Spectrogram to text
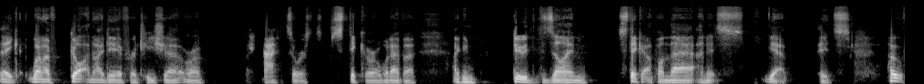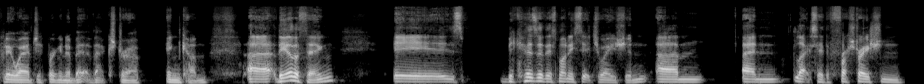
like when I've got an idea for a t-shirt or a hat or a sticker or whatever, I can do the design, stick it up on there, and it's yeah, it's hopefully a way of just bringing a bit of extra income. Uh, the other thing is because of this money situation, um, and like I say, the frustration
